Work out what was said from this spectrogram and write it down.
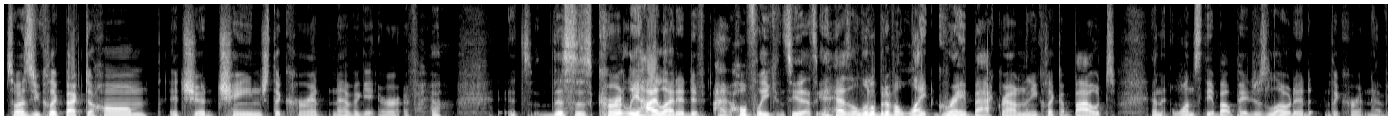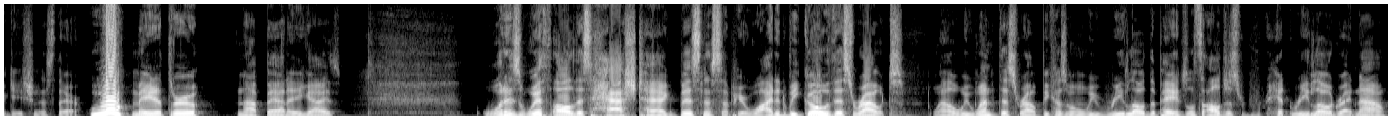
So as you click back to home, it should change the current navigate or if it's this is currently highlighted. If hopefully you can see that it has a little bit of a light gray background and then you click about and once the about page is loaded the current navigation is there. Woo! Made it through. Not bad hey guys? What is with all this hashtag business up here? Why did we go this route well, we went this route because when we reload the page, let's all just hit reload right now,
